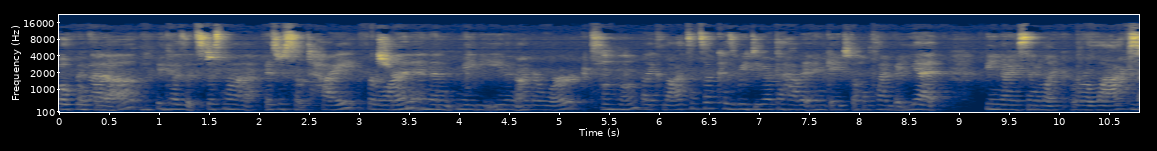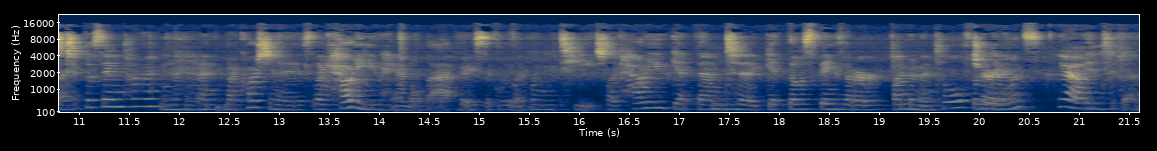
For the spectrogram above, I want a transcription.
open, that up mm-hmm. because it's just not it's just so tight for sure. one and then maybe even underworked mm-hmm. like lats and stuff because we do have to have it engaged the whole time but yet be nice and like relaxed right. at the same time mm-hmm. and my question is like how do you handle that basically like when you teach like how do you get them mm-hmm. to get those things that are fundamental for sure. the dance yeah. into them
